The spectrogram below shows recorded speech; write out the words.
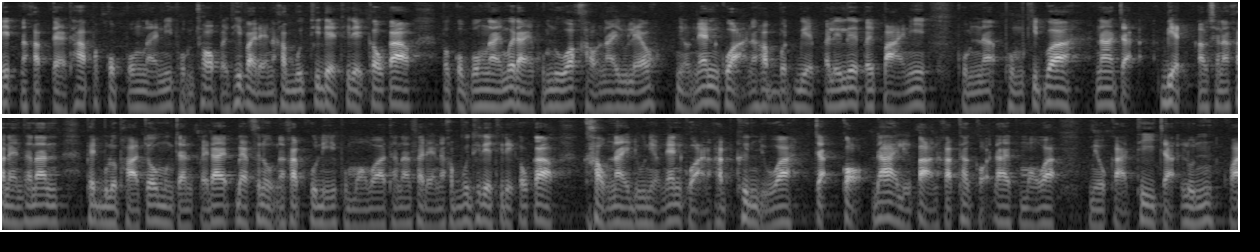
นิดๆนะครับแต่ถ้าประกบวงไหนนี่ผมชอบไปที่ฝ่ายแดงนะครับบุตรที่เดชที่เดชเก้า ประกบวงในเมื่อใด ผมดูว่าเข่าในดูแล้ว เหนียวแน่นกว่านะครับบทเบียดไปเรื่อยๆไปปลายนี่ผมนะผมคิดว่าน่าจะเบียดเอาชนะคะแนนทางด้านเพชรบุรพาโจเมืองจันไปได้แบบสนุกนะครับคู่นี้ผมมองว่าทางด้านฝ่ายแดงนะครับบุตรที่เด็ดที่เด็ด99เข่าในดูเหนียวแน่นกว่านะครับขึ้นอยู่ว่าจะเกาะได้หรือเปล่านะครับถ้าเกาะได้ผมมองว่ามีโอกาสที่จะลุ้นคว้า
